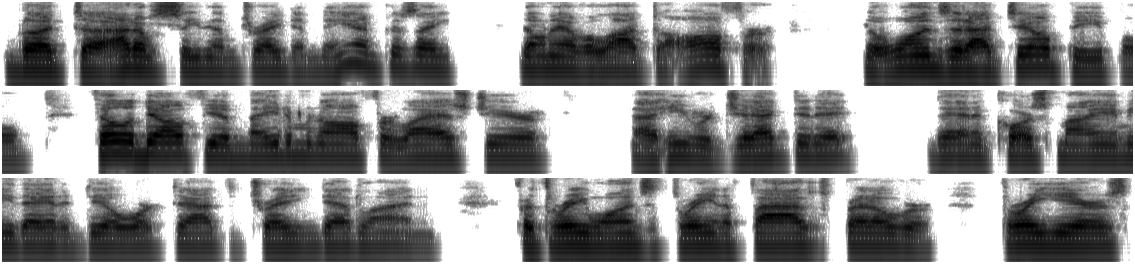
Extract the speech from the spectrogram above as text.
But uh, I don't see them trading him to him because they don't have a lot to offer. The ones that I tell people, Philadelphia made him an offer last year. Uh, he rejected it. Then, of course, Miami, they had a deal worked out, the trading deadline for three ones, a three and a five spread over three years.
